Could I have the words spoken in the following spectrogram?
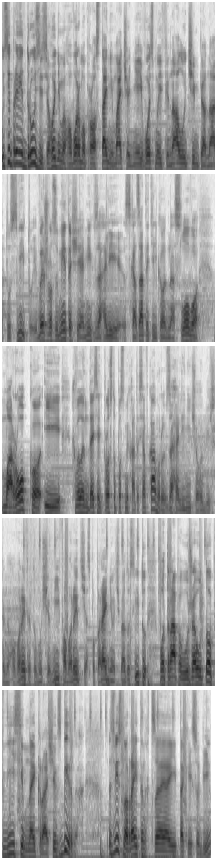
Усім привіт, друзі! Сьогодні ми говоримо про останній матч однієї восьмої фіналу чемпіонату світу. І ви ж розумієте, що я міг взагалі сказати тільки одне слово Марокко і хвилин 10 просто посміхатися в камеру і взагалі нічого більше не говорити, тому що мій фаворит з попереднього чемпіонату світу потрапив уже у топ 8 найкращих збірних. Звісно, рейтинг це і такий собі,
